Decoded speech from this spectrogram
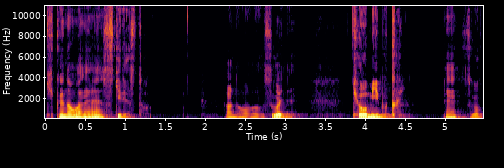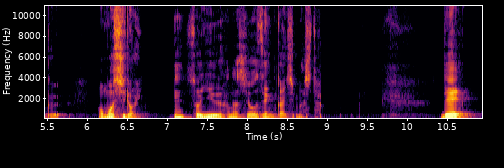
聞くのがね好きですと。あのすごいね興味深い、ね、すごく面白い。ね、そういう話を前回しました。で、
